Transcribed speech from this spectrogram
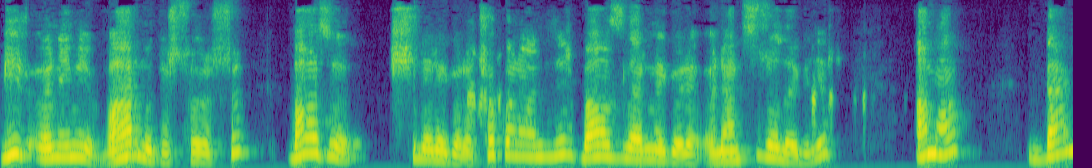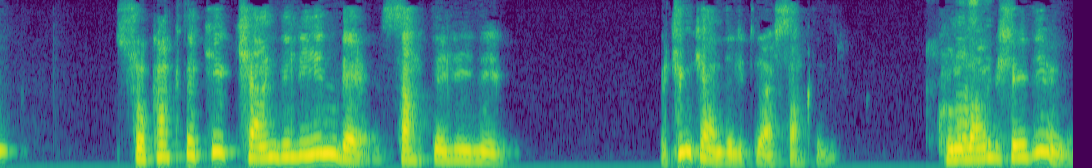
bir önemi var mıdır sorusu bazı kişilere göre çok önemlidir, bazılarına göre önemsiz olabilir. Ama ben sokaktaki kendiliğin de sahteliğini, bütün kendilikler sahtedir. Kurulan Aslında bir şey değil mi?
